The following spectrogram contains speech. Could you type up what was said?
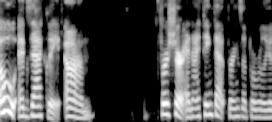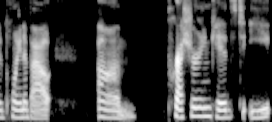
Oh, exactly. Um, for sure. And I think that brings up a really good point about um, pressuring kids to eat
